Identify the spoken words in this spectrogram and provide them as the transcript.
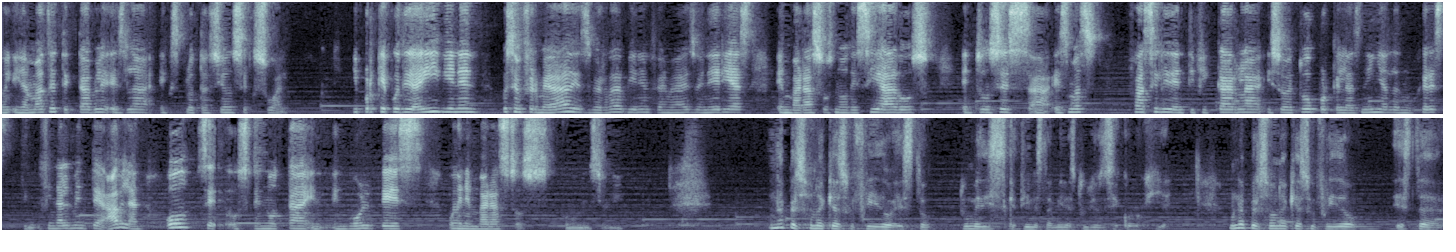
y la más detectable es la explotación sexual y porque pues de ahí vienen pues enfermedades, ¿verdad? Vienen enfermedades venéreas, embarazos no deseados, entonces ah, es más fácil identificarla y sobre todo porque las niñas, las mujeres finalmente hablan o se, o se nota en, golpes o en embarazos, como mencioné. Una persona que ha sufrido esto, tú me dices que tienes también estudios de psicología, una persona que ha sufrido esta,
